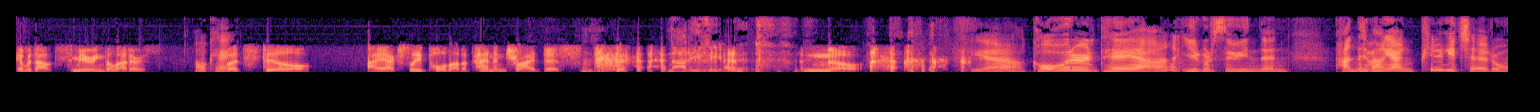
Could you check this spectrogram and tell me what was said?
and without smearing the letters. Okay. But still, I actually pulled out a pen and tried this. Not easy, and right? no, yeah. 거울을 대야 읽을 수 있는 반대 방향 필기체로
